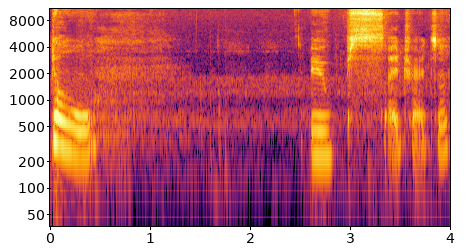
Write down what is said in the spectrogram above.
Go. Oops, I tried to.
